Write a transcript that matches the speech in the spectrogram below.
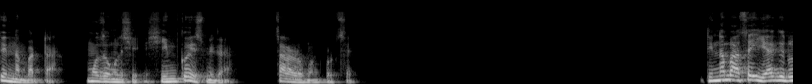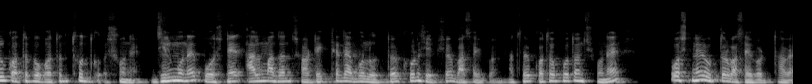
তিন নাম্বারটা মজঙ্গল সিমকো ইসমিদা চারা রোপণ করছে। তিন নম্বর আছে, ইয়াগিরুল কথোপকথন থুতগো শুনে। ঝিলমুনে প্রশ্নের আলমাজন সঠিক, থেদাবল উত্তর খুরশিপস বাছাই করুন। অর্থাৎ কথোপকথন শুনে প্রশ্নের উত্তর বাছাই করতে হবে।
